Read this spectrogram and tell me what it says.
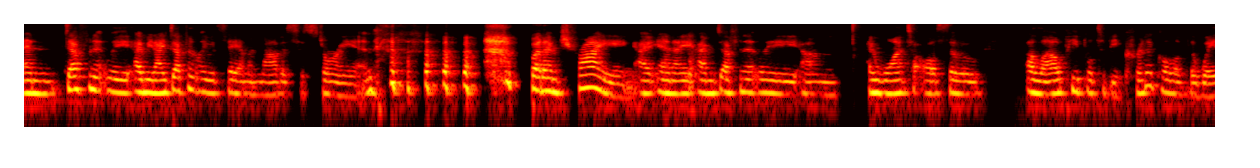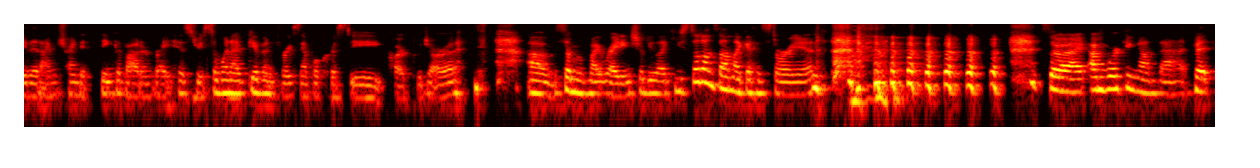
and definitely i mean i definitely would say i'm a novice historian but I'm trying. I, and I, I'm definitely, um, I want to also allow people to be critical of the way that I'm trying to think about and write history. So when I've given, for example, Christy Clark Pujara, um, some of my writing, she'll be like, you still don't sound like a historian. so I, am working on that. But,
